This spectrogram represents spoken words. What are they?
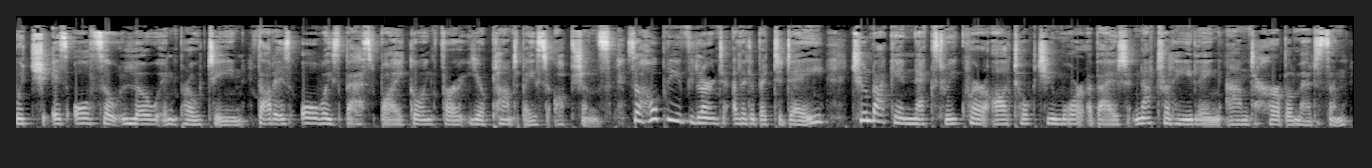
which is also low in protein. That is always best by going for your plant based options. So hopefully you've learned a little bit today. Tune back in next week where I'll talk to you more about natural healing and herbal medicine.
